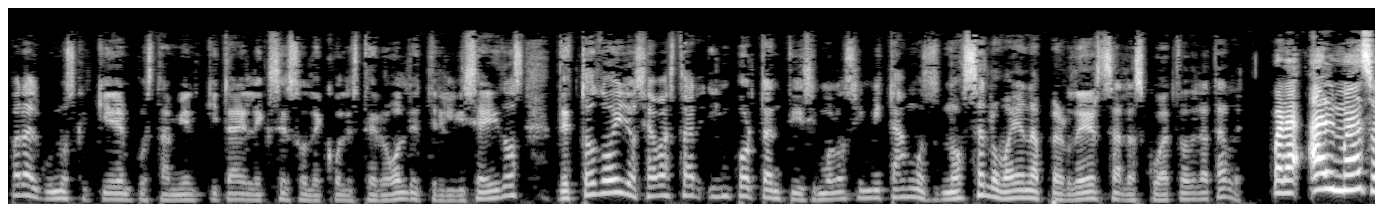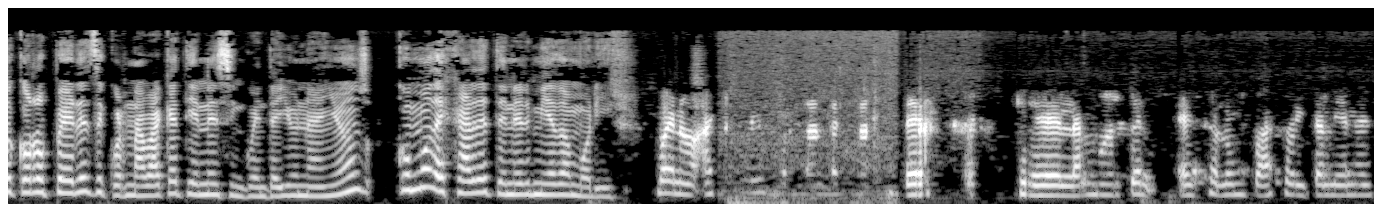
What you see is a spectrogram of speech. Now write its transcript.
para algunos que quieren pues también quitar el exceso de colesterol, de triglicéridos, de todo ello, o sea, va a estar importantísimo. Los invitamos, no se lo vayan a perder a las 4 de la tarde. Para Alma, Socorro Pérez de Cuernavaca tiene 51 años. ¿Cómo dejar de tener miedo a morir? Bueno, aquí es muy importante entender que la muerte es solo un paso y también es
